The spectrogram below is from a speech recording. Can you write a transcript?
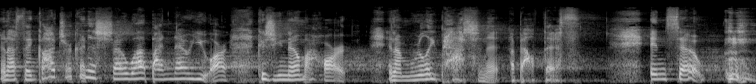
And I said, God, you're going to show up. I know you are because you know my heart. And I'm really passionate about this. And so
